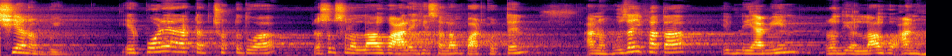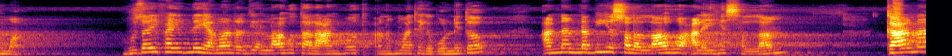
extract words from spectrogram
ছিয়ানব্বই। এরপরে আর একটা ছোট্ট দোয়া রসুল সাল্লাহ আলহি সাল্লাম পাঠ করতেন, আন হুজাইফাতা ইবনে ইয়ামিন রদিয়াল্লাহ আনহুমা। হুজাইফা ইবনে ইয়ামান রদিয়াল্লাহ তালা আনহুত আনহুমা থেকে বর্ণিত, আন্না নবী সাল্লাহ আলহি সাল্লাম কানা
